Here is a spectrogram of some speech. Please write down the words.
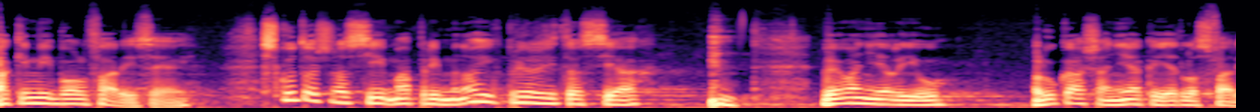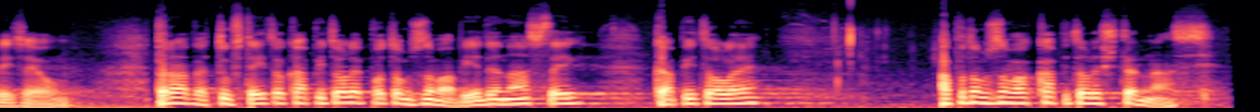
akými bol farizej. V skutočnosti má pri mnohých príležitostiach v Evangeliu Lukáša nejaké jedlo s farizeom. Práve tu v tejto kapitole, potom znova v 11. kapitole a potom znova v kapitole 14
